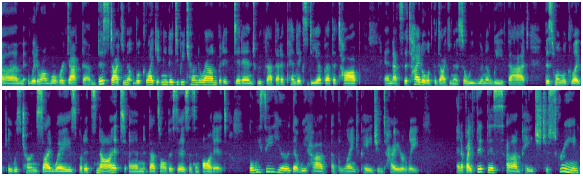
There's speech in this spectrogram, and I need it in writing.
um, later on we'll redact them. This document looked like it needed to be turned around, but it didn't. We've got that Appendix D up at the top, and that's the title of the document, so we want to leave that. This one looked like it was turned sideways, but it's not, and that's all this is, as an audit. But we see here that we have a blank page entirely. And if I fit this um, page to screen,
